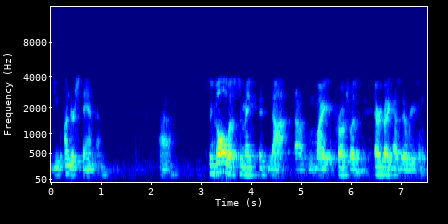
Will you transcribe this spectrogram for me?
you understand them. Uh, The goal was to make it not. Um, my approach was everybody has their reasons.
